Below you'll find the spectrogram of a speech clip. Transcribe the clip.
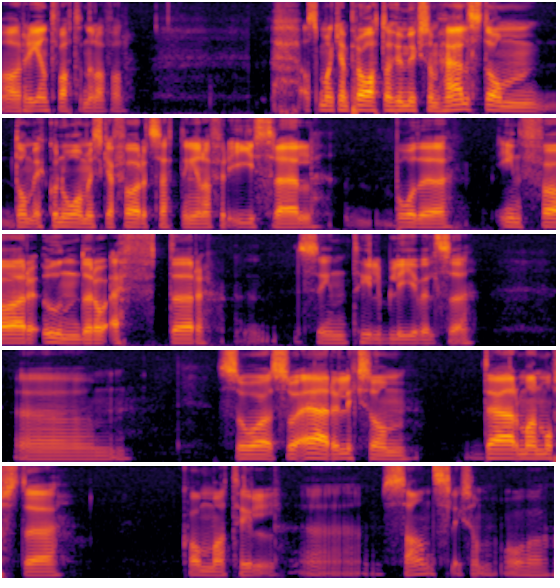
Ja, rent vatten i alla fall. Alltså man kan prata hur mycket som helst om de ekonomiska förutsättningarna för Israel, både inför, under och efter sin tillblivelse. Ehm, så, så är det liksom där man måste komma till eh, sans liksom. Och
